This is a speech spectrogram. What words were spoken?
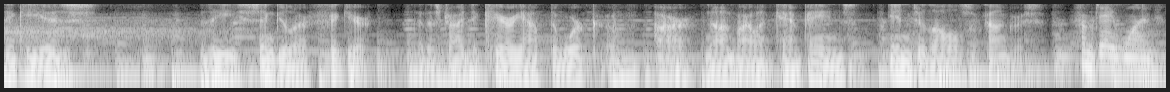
think he is the singular figure that has tried to carry out the work of our nonviolent campaigns into the halls of Congress. From day one,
